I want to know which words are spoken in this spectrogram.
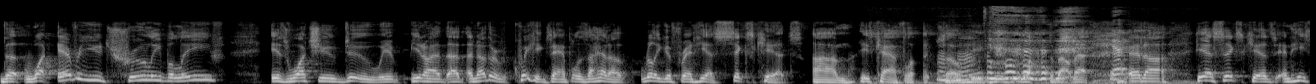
that whatever you truly believe is what you do. We, you know another quick example is i had a really good friend. He has six kids. Um, he's catholic so mm-hmm. he, he about that. Yep. and uh, he has six kids and he,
